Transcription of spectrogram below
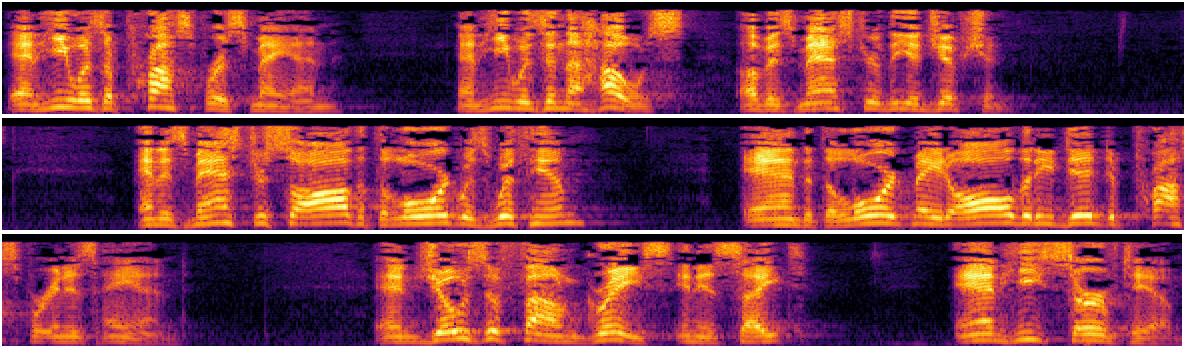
and he was a prosperous man, and he was in the house of his master the Egyptian. And his master saw that the Lord was with him, and that the Lord made all that he did to prosper in his hand. And Joseph found grace in his sight, and he served him.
